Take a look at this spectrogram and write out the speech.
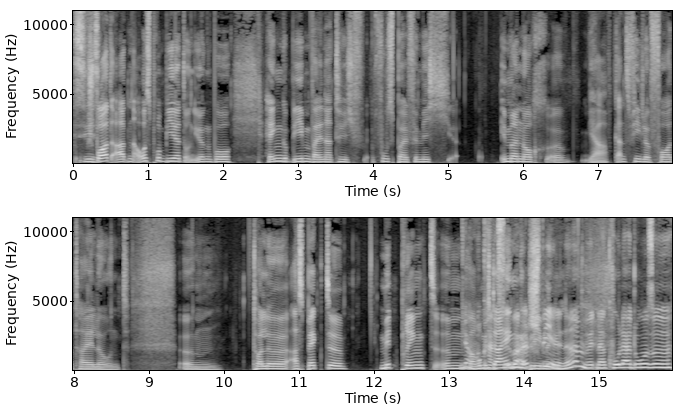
Sie Sportarten ausprobiert und irgendwo hängen geblieben, weil natürlich Fußball für mich immer noch äh, ja ganz viele Vorteile und ähm, tolle Aspekte mitbringt, ähm, ja, warum ich da hängen geblieben spielen, ne? Mit einer Cola-Dose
